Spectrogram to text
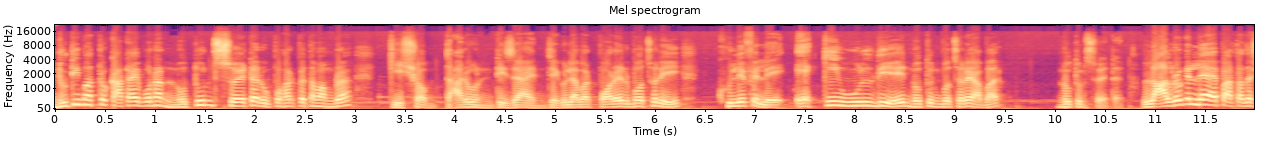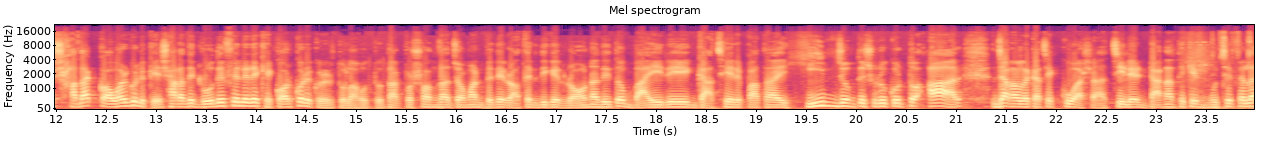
দুটি মাত্র কাটায় বোনা নতুন সোয়েটার উপহার পেতাম আমরা। কী সব দারুণ ডিজাইন, যেগুলো আবার পরের বছরেই খুলে ফেলে একই উল দিয়ে নতুন বছরে আবার নতুন সোয়েটার। লাল রঙের ল্যাপ আর তাদের সাদা কভারগুলোকে সারাদিন রোদে ফেলে রেখে করকরে করে তোলা হতো। তারপর সন্ধ্যা জমাট বেঁধে রাতের দিকে রওনা দিত, বাইরে গাছের পাতায় হিম জমতে শুরু করতো আর জানালার কাছে কুয়াশা, চিলের ডানা থেকে মুছে ফেলা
